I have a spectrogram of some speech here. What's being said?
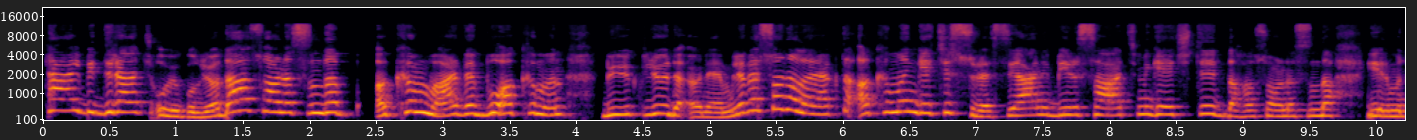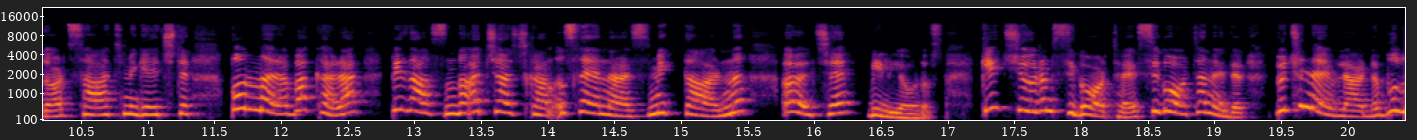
Tel bir direnç uyguluyor. Daha sonrasında akım var ve bu akımın büyüklüğü de önemli ve son olarak da akımın geçiş süresi yani 1 saat mi geçti, daha sonrasında 24 saat mi geçti? Bunlara bakarak biz aslında açığa çıkan ısı enerjisi miktarını ölçebiliyoruz. Geçiyorum sigortaya. Sigorta nedir? Bütün evlerde bulunan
